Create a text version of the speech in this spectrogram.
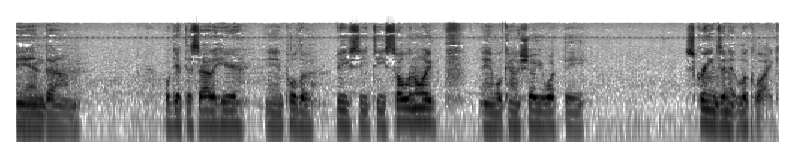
and um, we'll get this out of here and pull the VCT solenoid and we'll kind of show you what the screens in it look like.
